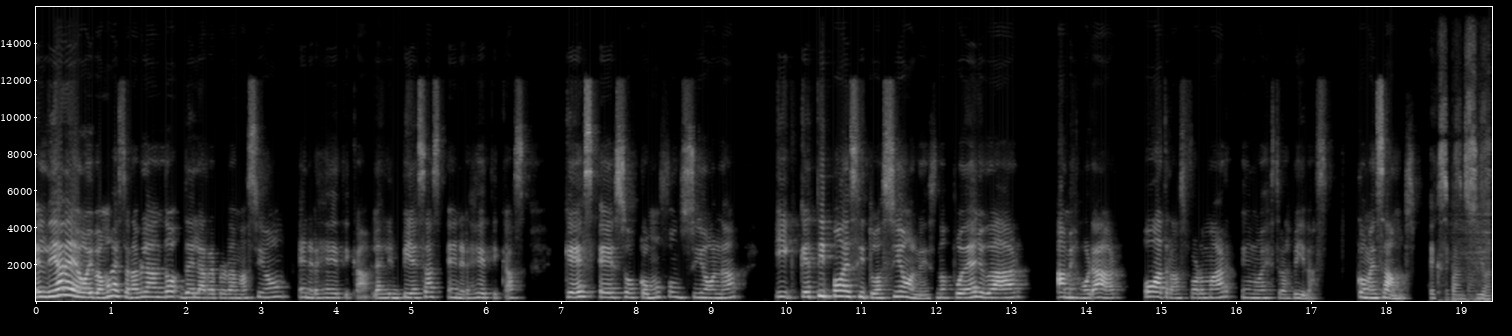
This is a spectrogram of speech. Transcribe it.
El día de hoy vamos a estar hablando de la reprogramación energética, las limpiezas energéticas, qué es eso, cómo funciona y qué tipo de situaciones nos puede ayudar a mejorar o a transformar en nuestras vidas. Comenzamos. Expansión.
